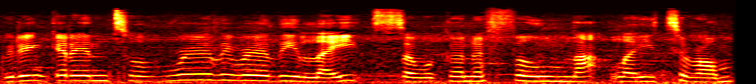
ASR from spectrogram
We didn't get in until really, really late, so we're going to film that later on.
